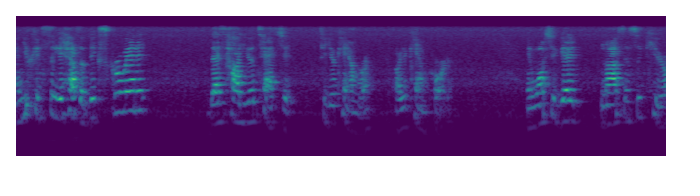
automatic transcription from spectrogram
And you can see it has a big screw in it. That's how you attach it to your camera or your camcorder. And once you get it nice and secure,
